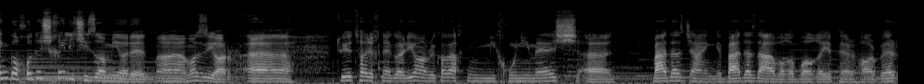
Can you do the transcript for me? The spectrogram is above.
جنگ با خودش خیلی چیزا میاره. ما زیار توی تاریخ نگاری آمریکا وقتی میخونیمش بعد از جنگ بعد از در واقع واقعه پر هاربر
